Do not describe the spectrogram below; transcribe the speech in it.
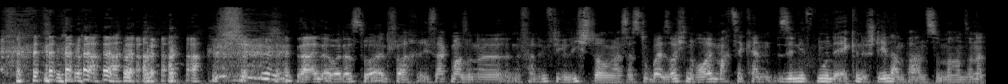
Nein, aber dass du einfach, ich sag mal, so eine, eine vernünftige Lichtsteuerung hast, dass du bei solchen Räumen macht es ja keinen Sinn, jetzt nur in der Ecke eine Stehlampe anzumachen, sondern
